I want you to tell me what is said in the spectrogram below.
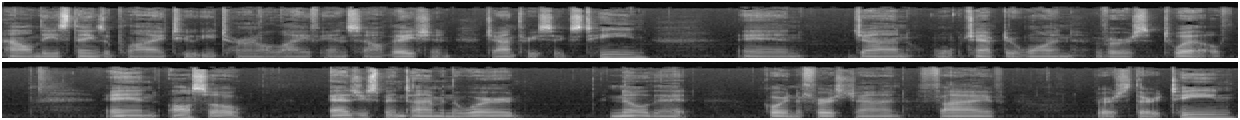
how these things apply to eternal life and salvation. John 3:16 and John chapter 1 verse 12. And also as you spend time in the word, know that according to 1 John 5 verse 13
